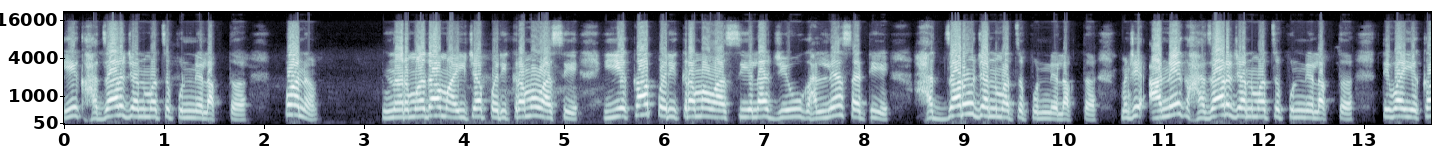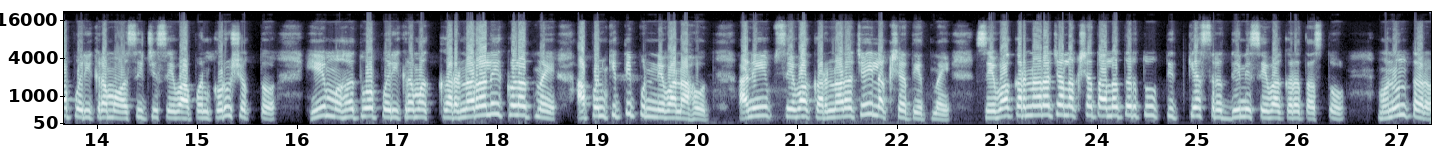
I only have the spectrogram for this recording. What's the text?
एक हजार जन्माचं पुण्य लागतं. पण नर्मदा माईच्या परिक्रमावासी. एका परिक्रमावासीला जीव घालण्यासाठी हजारो जन्माचं पुण्य लागतं. म्हणजे अनेक हजार जन्माचं पुण्य लागतं. तेव्हा एका परिक्रमावासीची सेवा आपण करू शकतो. हे महत्त्व परिक्रमा करणारालाही कळत नाही. आपण किती पुण्यवान आहोत? आणि सेवा करणाराच्याही लक्षात येत नाही. सेवा करणाराच्या लक्षात आलं तर तो तितक्या श्रद्धेने सेवा करत असतो. म्हणून तर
